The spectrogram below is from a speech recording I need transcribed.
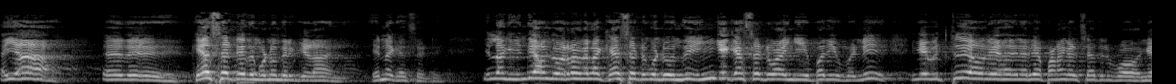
ஐயா இது கேசட் எதுவும் கொண்டு வந்திருக்கீங்களா? என்ன கேசட்டு? இல்ல அங்க இந்தியாவிலிருந்து வர்றவங்க எல்லாம் கேசட் கொண்டு வந்து இங்கே கேசட் வாங்கி பதிவு பண்ணி இங்க வித்து அவங்க நிறைய பணங்கள் சேர்த்துட்டு போவாங்க.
